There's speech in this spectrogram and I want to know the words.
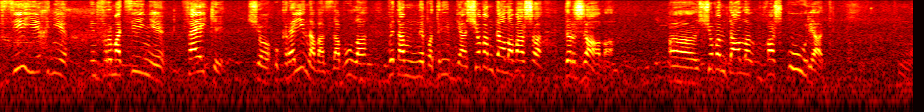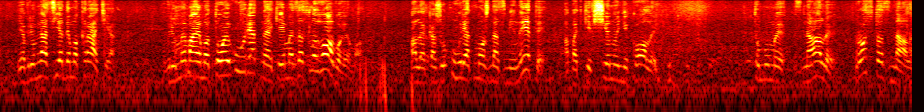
всі їхні інформаційні фейки, що Україна вас забула, ви там не потрібні. А що вам дала ваша держава? А, що вам дала ваш уряд? Я говорю, в нас є демократія. Говорю, ми маємо той уряд, на який ми заслуговуємо. Але кажу, уряд можна змінити, а батьківщину ніколи. Тому ми знали, просто знали,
